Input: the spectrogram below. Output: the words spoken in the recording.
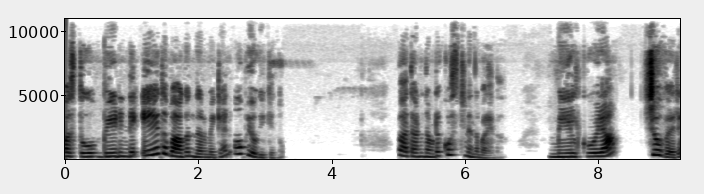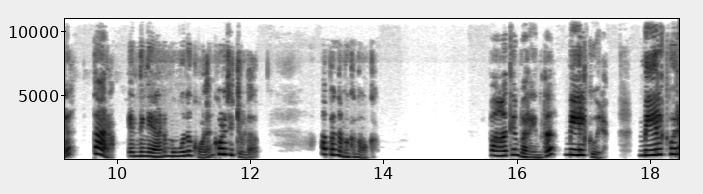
വസ്തുവും വീടിന്റെ ഏത് ഭാഗം നിർമ്മിക്കാൻ ഉപയോഗിക്കുന്നു? അപ്പോൾ അതാണ് നമ്മുടെ ക്വസ്റ്റ്യൻ എന്ന് പറയുന്നത്. മേൽക്കൂര ചുവര് തറ എന്നിങ്ങനെയാണ് മൂന്ന് കോളം കൊടുത്തിട്ടുള്ളത്. അപ്പം നമുക്ക് നോക്കാം. അപ്പം ആദ്യം പറയുന്നത് മേൽക്കൂര. മേൽക്കൂര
